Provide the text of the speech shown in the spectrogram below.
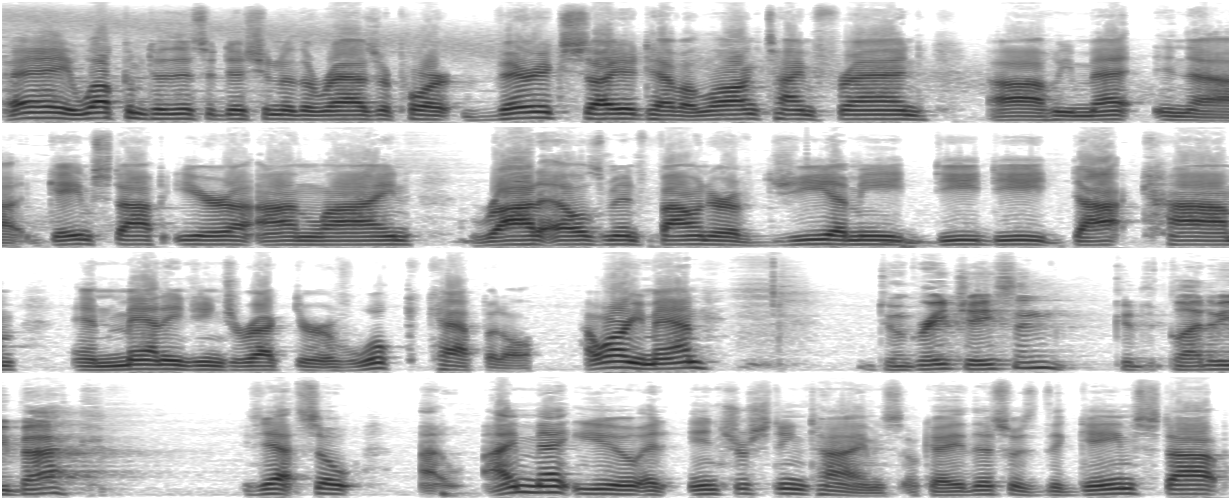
Hey, welcome to this edition of the Raz Report. Very excited to have a longtime friend uh, we met in the GameStop era online, Rod Alzmann, founder of GMEDD.com and managing director of Wook Capital. How are you, man? Doing great, Jason. Good, glad to be back. Yeah, so I, I met you at interesting times. Okay, this was the GameStop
